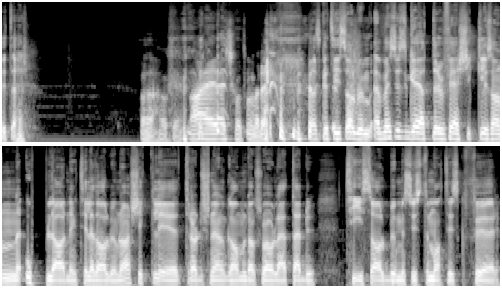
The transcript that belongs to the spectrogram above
Sitt her. Ah. Nei, jeg har ikke fått med meg det. Jeg skal album Jeg synes det er gøy at dere får en skikkelig sånn oppladning til et album. da Skikkelig tradisjonell gammeldags rollout der du teaser albumet systematisk før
